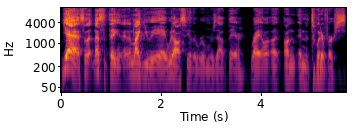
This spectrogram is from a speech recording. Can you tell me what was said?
Yeah. So that, that's the thing, and like UEA, we all see the rumors out there, right? On, on in the Twitterverse.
